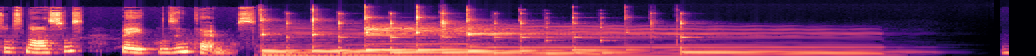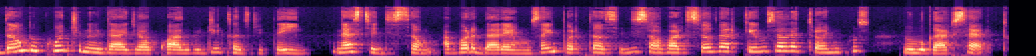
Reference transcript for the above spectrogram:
dos nossos veículos internos. Dando continuidade ao quadro Dicas de TI, nesta edição abordaremos a importância de salvar seus arquivos eletrônicos no lugar certo.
